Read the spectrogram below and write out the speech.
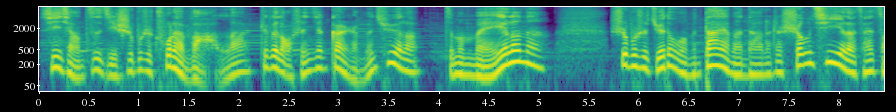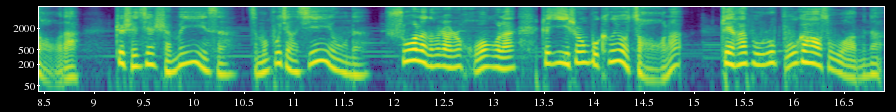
心想自己是不是出来晚了？这位老神仙干什么去了？怎么没了呢？是不是觉得我们怠慢他了，这生气了才走的？这神仙什么意思？怎么不讲信用呢？说了能让人活过来，这一声不吭又走了，这还不如不告诉我们呢。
